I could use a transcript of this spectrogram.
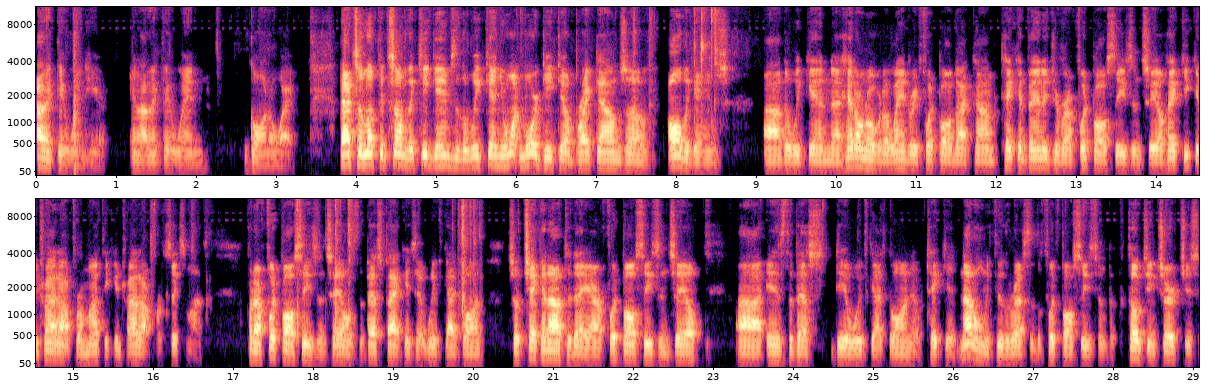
I think they win here, and I think they win going away. That's a look at some of the key games of the weekend. You want more detailed breakdowns of all the games uh, the weekend, uh, head on over to LandryFootball.com. Take advantage of our football season sale. Heck, you can try it out for a month. You can try it out for six months. But our football season sale is the best package that we've got going. So check it out today. Our football season sale uh, is the best deal we've got going. It'll take you not only through the rest of the football season, but the coaching searches,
